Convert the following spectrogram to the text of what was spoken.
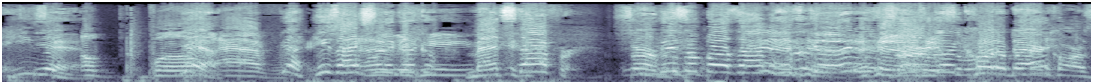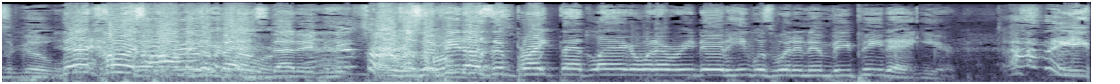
He's Yeah. above yeah, average. yeah, he's actually I a good. mean- Matt Stafford. Serviceable. He's a buzz average. He's good. He's a Serviceable. good Derek quarterback. Carr's a good one. Derek Carr is probably the best. That is, Because if he doesn't break that leg or whatever he did, he was winning MVP that year. I think he's.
